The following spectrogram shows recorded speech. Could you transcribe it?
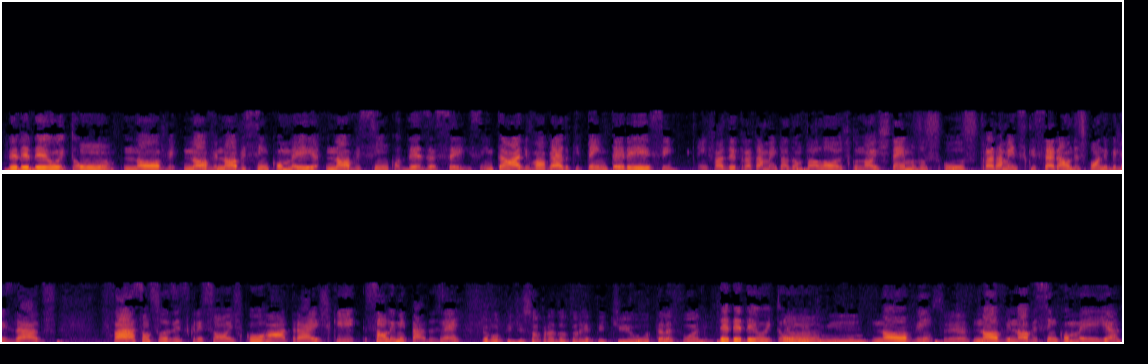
DDD 819 9956 9516. Então, advogado que tem interesse em fazer tratamento odontológico, nós temos os, os tratamentos que serão disponibilizados façam suas inscrições, corram atrás, que são limitadas, né? Eu vou pedir só para a doutora repetir o telefone. DDD 81, é 81 9 9956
